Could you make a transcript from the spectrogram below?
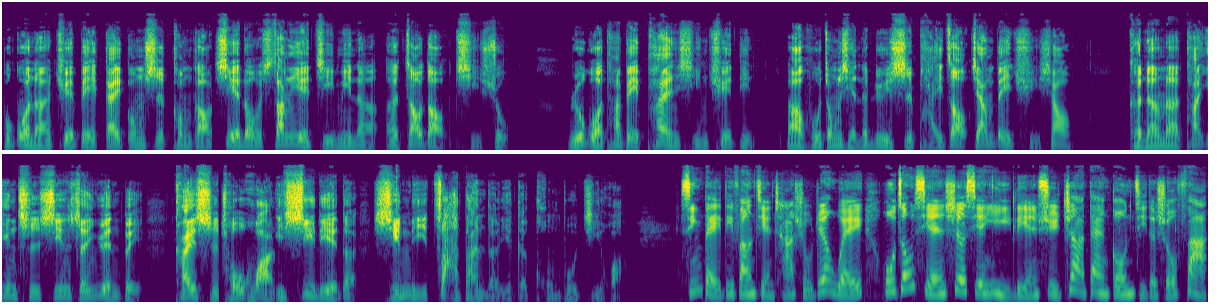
不过呢却被该公司控告泄露商业机密呢而遭到起诉。如果他被判刑确定，那胡宗贤的律师牌照将被取消。可能呢，他因此心生怨怼，开始筹划一系列的行李炸弹的一个恐怖计划。新北地方检察署认为，胡宗贤涉嫌以连续炸弹攻击的手法，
